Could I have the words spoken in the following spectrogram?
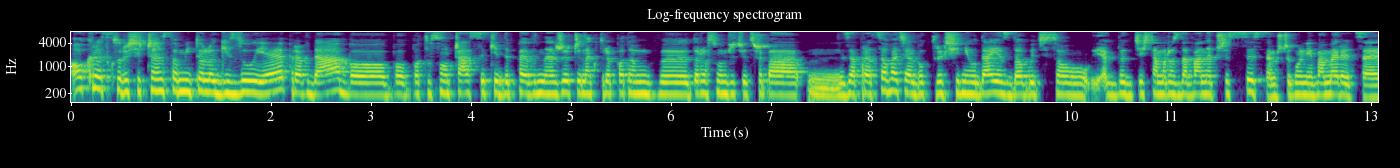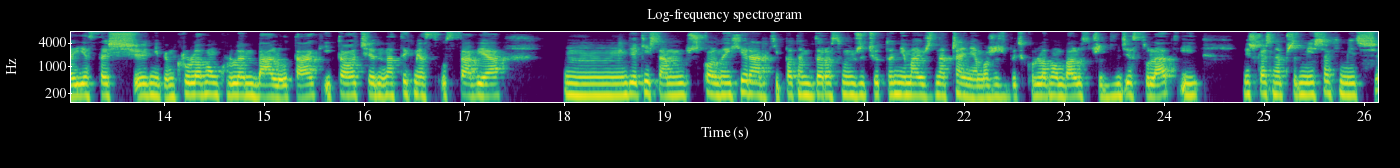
okres, który się często mitologizuje, prawda, bo, bo, bo to są czasy, kiedy pewne rzeczy, na które potem w dorosłym życiu trzeba mm, zapracować albo których się nie udaje zdobyć, są jakby gdzieś tam rozdawane przez system, szczególnie w Ameryce. Jesteś, nie wiem, królową, królem balu, tak, i to cię natychmiast ustawia mm, w jakiejś tam szkolnej hierarchii. Potem w dorosłym życiu to nie ma już znaczenia. Możesz być królową balu sprzed 20 lat i mieszkać na przedmieściach i mieć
